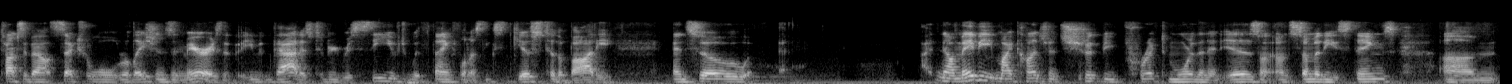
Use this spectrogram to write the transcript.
talks about sexual relations and marriage. That even that is to be received with thankfulness. These gifts to the body, and so now maybe my conscience should be pricked more than it is on, on some of these things. Um,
